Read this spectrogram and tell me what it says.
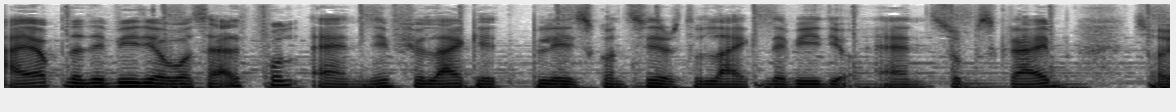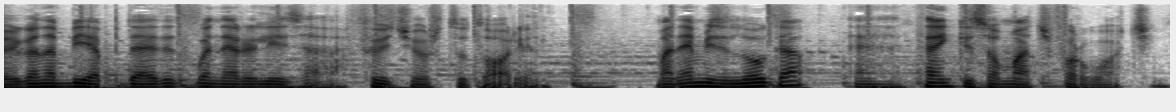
I hope that the video was helpful and if you like it please consider to like the video and subscribe so you're gonna be updated when I release a future tutorial. My name is Luca and thank you so much for watching.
